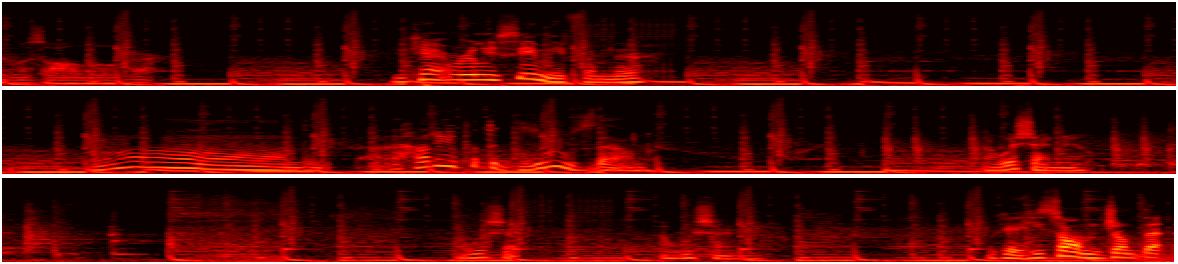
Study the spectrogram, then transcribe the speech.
it was all over. You can't really see me from there. Oh, how do you put the glues down? I wish I knew. I wish I, I wish I knew. Okay, he saw him jump that.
